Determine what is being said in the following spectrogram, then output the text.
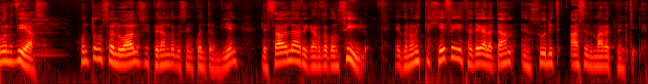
buenos días. Junto con saludarlos y esperando que se encuentren bien, les habla Ricardo Consiglo, economista jefe y estratega LATAM en Zurich Asset Management Chile.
